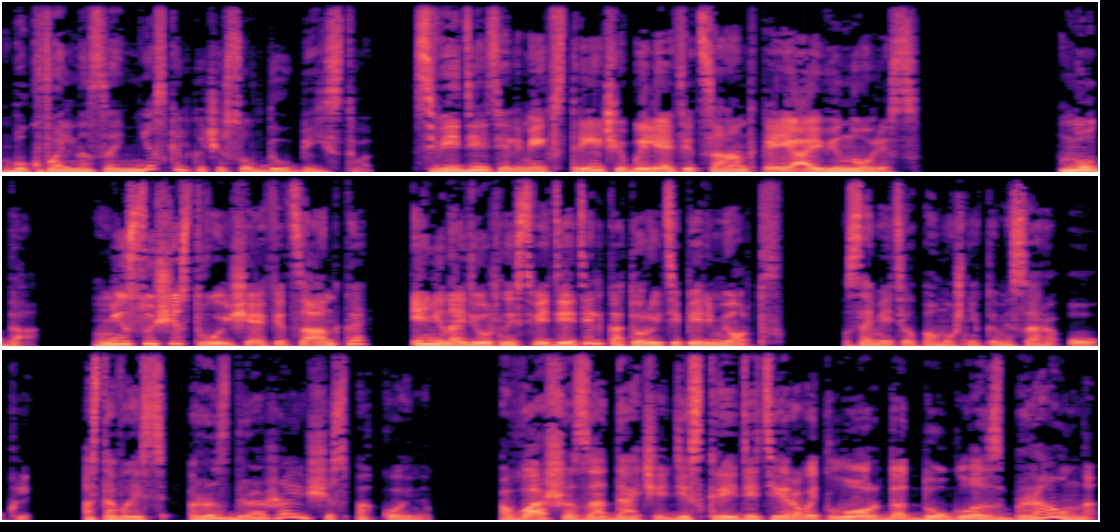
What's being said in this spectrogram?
буквально за несколько часов до убийства. Свидетелями их встречи были официантка и Айви Норрис. Ну да, несуществующая официантка и ненадежный свидетель, который теперь мертв, заметил помощник комиссара Оукли, оставаясь раздражающе спокойным. Ваша задача дискредитировать лорда Дуглас Брауна?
